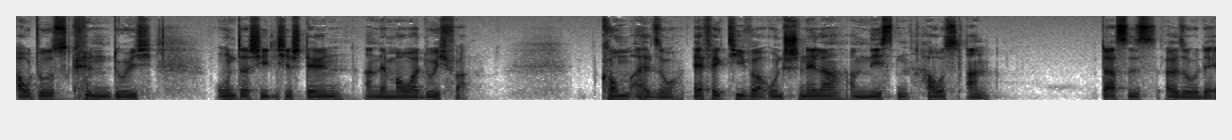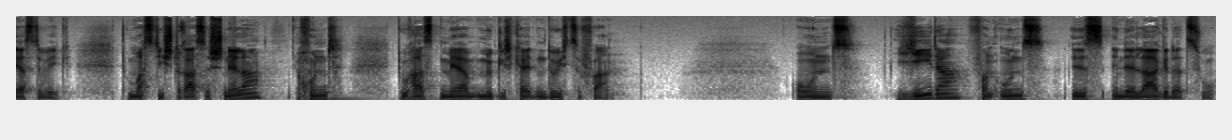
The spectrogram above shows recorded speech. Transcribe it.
Autos können durch unterschiedliche Stellen an der Mauer durchfahren. Kommen also effektiver und schneller am nächsten Haus an. Das ist also der erste Weg. Du machst die Straße schneller und du hast mehr Möglichkeiten durchzufahren. Und jeder von uns ist in der Lage dazu,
